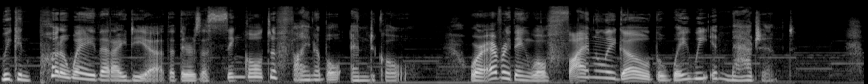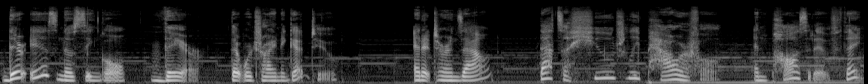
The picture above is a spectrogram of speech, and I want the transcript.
We can put away that idea that there's a single definable end goal, where everything will finally go the way we imagined. There is no single there that we're trying to get to. And it turns out that's a hugely powerful and positive thing.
